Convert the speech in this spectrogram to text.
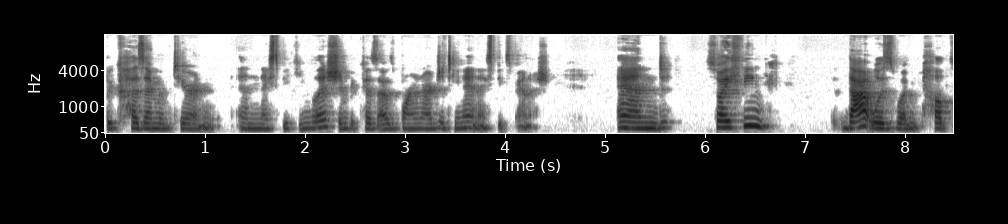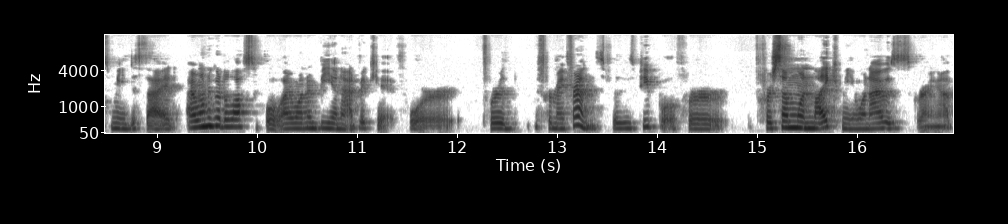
because I moved here and, and I speak English and because I was born in Argentina and I speak Spanish. And so I think that was what helped me decide I want to go to law school. I want to be an advocate for for for my friends, for these people, for for someone like me when I was growing up.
